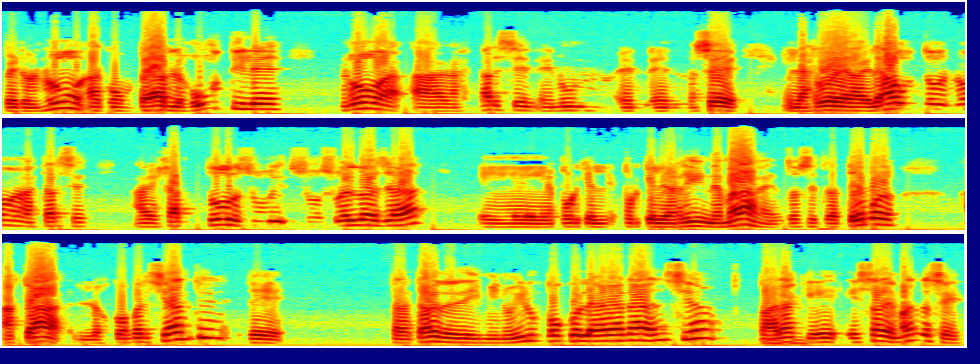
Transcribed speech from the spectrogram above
pero no a comprar los útiles, no a, gastarse en, un, en, no sé, en las ruedas del auto, no a gastarse, a dejar todo su, su sueldo allá eh, porque, porque le rinde más. Entonces tratemos acá los comerciantes de tratar de disminuir un poco la ganancia para que esa demanda se,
